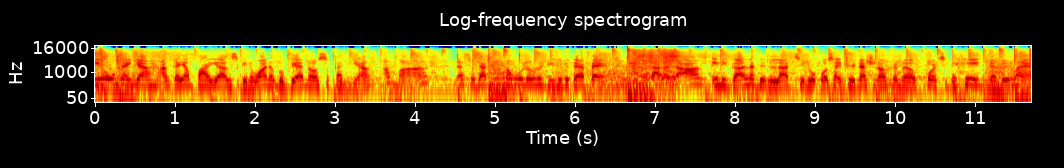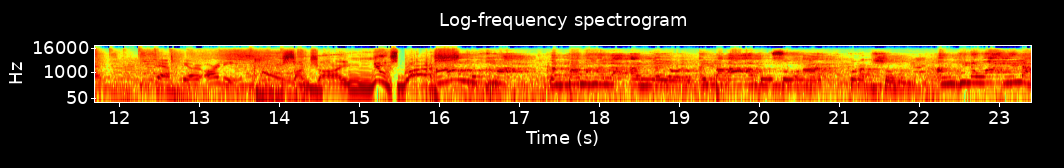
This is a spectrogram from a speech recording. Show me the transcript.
Iniuugnay niya ang kanyang pahayag sa ginawa ng gobyerno sa kanyang ama na si dating Pangulong Rodrigo Duterte. Matatanda ang iligal na dinalat sinuko sa International Criminal Court sa The Hague, Netherlands, si FPRRD. Sunshine News Blast. Ang mukha ng pamahalaan ngayon ay pang-aabuso at korupsyon. Ang ginawa nila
